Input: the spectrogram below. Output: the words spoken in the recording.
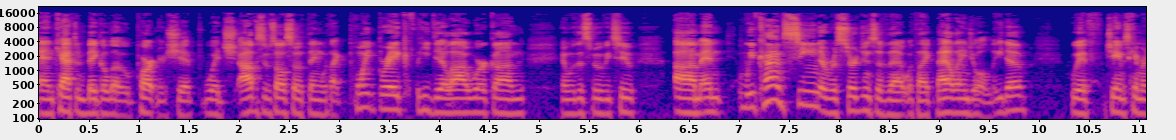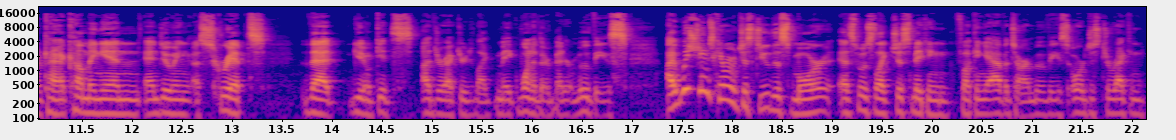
and Kathryn Bigelow partnership, which obviously was also a thing with like Point Break. He did a lot of work on, and with this movie too. Um, and we've kind of seen a resurgence of that with like Battle Angel Alita, with James Cameron kind of coming in and doing a script that you know gets a director to like make one of their better movies. I wish James Cameron would just do this more, as opposed to like just making fucking Avatar movies or just directing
